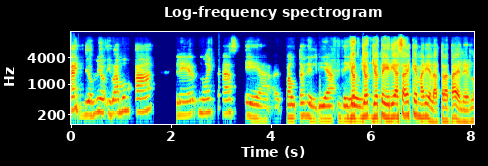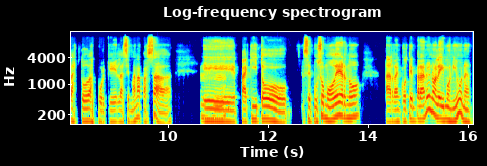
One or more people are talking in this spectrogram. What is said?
ay, Dios mío, y vamos a leer nuestras eh, pautas del día de Yo, hoy. yo, yo te diría, ¿sabes qué, Mariela? Trata de leerlas todas porque la semana pasada eh, Paquito se puso moderno, arrancó temprano y no leímos ni una.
